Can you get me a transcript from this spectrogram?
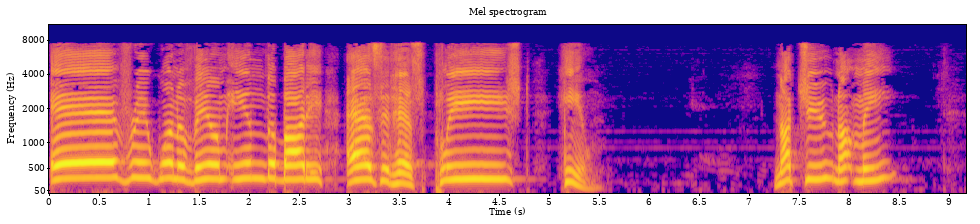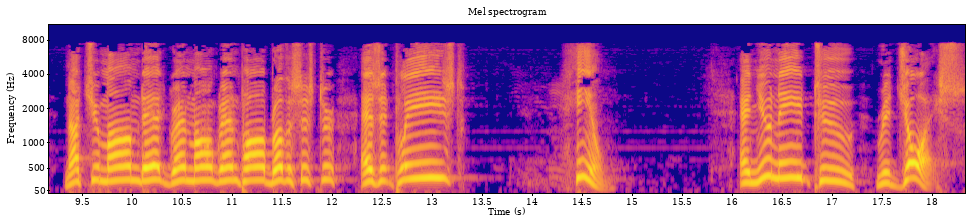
every one of them in the body, as it has pleased Him. Not you, not me, not your mom, dad, grandma, grandpa, brother, sister, as it pleased Him. And you need to rejoice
